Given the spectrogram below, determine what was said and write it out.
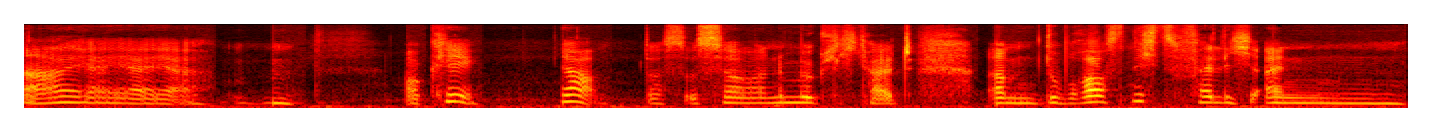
Ah, ja, ja, ja. Mhm. Okay. Ja, das ist ja mal eine Möglichkeit. Ähm, du brauchst nicht zufällig einen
